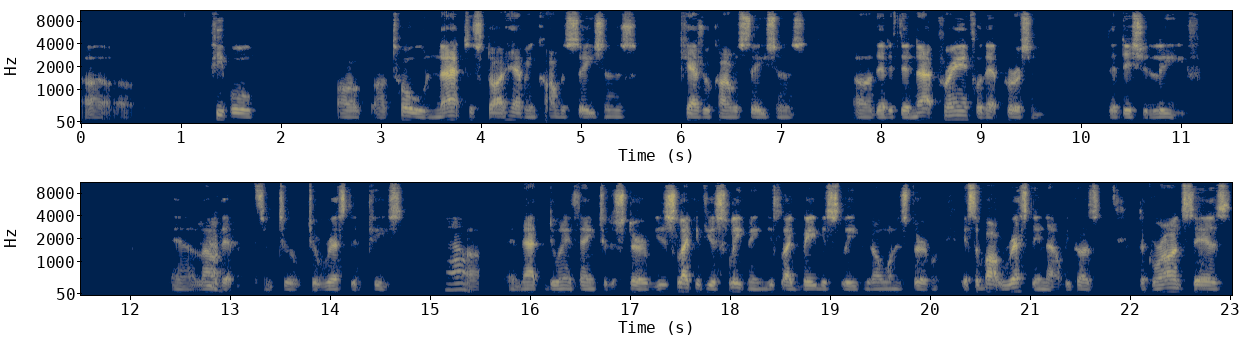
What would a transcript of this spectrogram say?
uh, people are, are, told not to start having conversations, casual conversations. Uh, that if they're not praying for that person, that they should leave and allow yeah. that person to, to rest in peace. Wow. Uh, and not do anything to disturb you. Just like if you're sleeping, just like babies sleep, you don't want to disturb them. It's about resting now because the Quran says,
